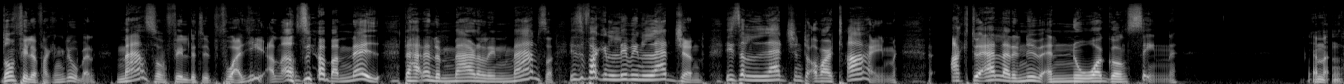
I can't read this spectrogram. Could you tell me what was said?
De fyller fucking Globen. Manson fyllde typ foajén. Alltså jag bara nej, det här är ändå Marilyn Manson. He's a fucking living legend. He's a legend of our time. Aktuellare nu än någonsin. Ja, men,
